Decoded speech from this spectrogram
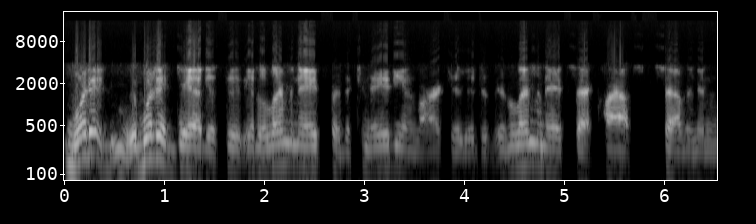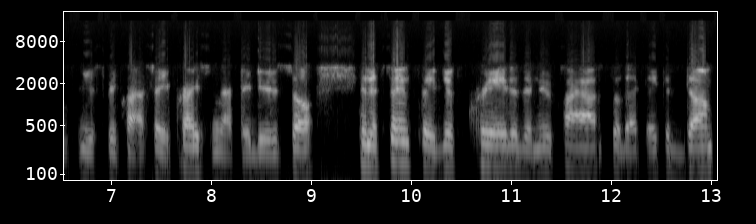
what it what it did is it, it eliminates for the Canadian market. It, it eliminates that class seven and used to be class eight pricing that they do. So, in a sense, they just created a new class so that they could dump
